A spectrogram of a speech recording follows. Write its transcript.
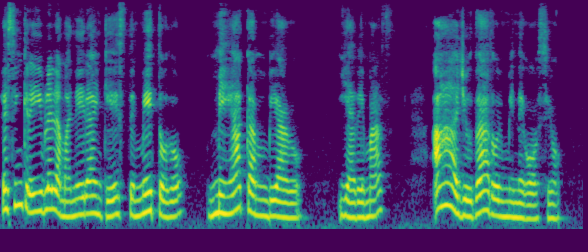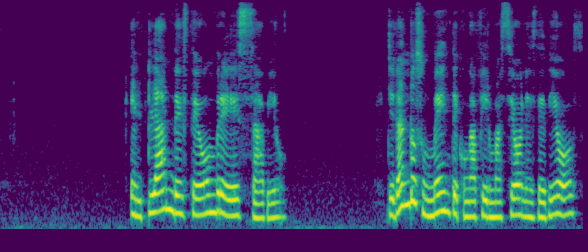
Es increíble la manera en que este método me ha cambiado y además ha ayudado en mi negocio. El plan de este hombre es sabio. Llenando su mente con afirmaciones de Dios,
